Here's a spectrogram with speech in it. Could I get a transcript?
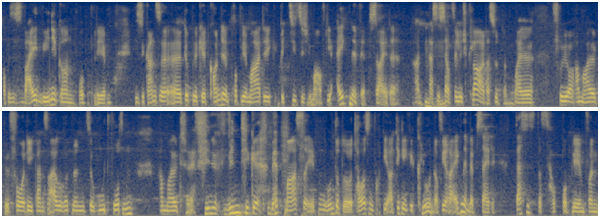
Aber es ist weit weniger ein Problem. Diese ganze äh, Duplicate-Content-Problematik bezieht sich immer auf die eigene Webseite. Das mhm. ist ja völlig klar, dass du, weil früher haben halt, bevor die ganzen Algorithmen so gut wurden, haben halt viele windige Webmaster eben hundert oder tausendfach die Artikel geklont auf ihrer eigenen Webseite. Das ist das Hauptproblem von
